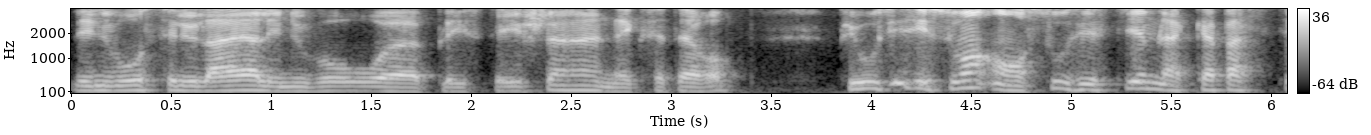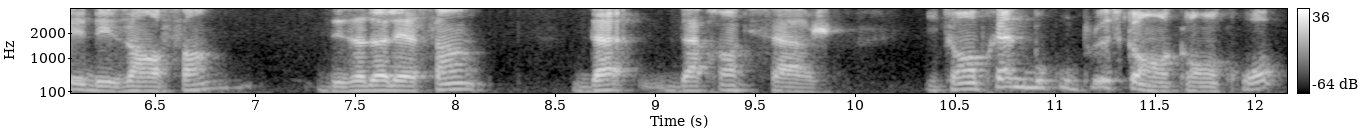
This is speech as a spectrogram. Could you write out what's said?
les nouveaux cellulaires, les nouveaux euh, PlayStation, etc. Puis aussi, c'est souvent on sous-estime la capacité des enfants, des adolescents d'apprentissage. Ils comprennent beaucoup plus qu'on croit.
